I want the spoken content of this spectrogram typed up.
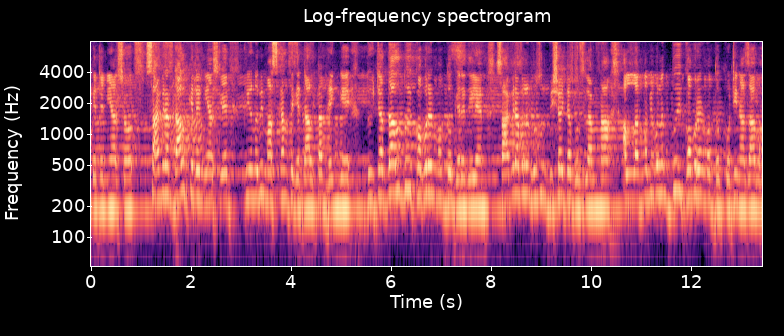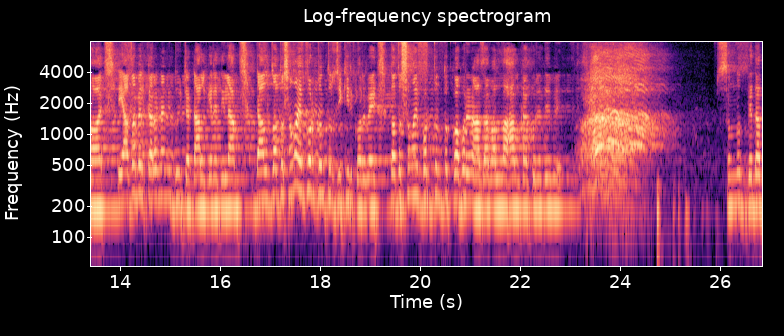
কেটে নিয়ে আসো। সাহাবিরা ডাল কেটে নিয়ে আসলেন। প্রিয় নবী, মাঝখান থেকে ডালটা ভেঙ্গে দুইটা ডাল দুই কবরের মধ্যে গেড়ে দিলেন। সাহাবিরা বলেন হুজুর, বিষয়টা বুঝলাম না। আল্লাহ নবী বলেন দুই কবরের মধ্যে কঠিন আজাব হয়। এই আজাবের কারণে আমি দুইটা ডাল গেড়ে দিলাম। ডাল যত সময় পর্যন্ত জিকির করবে, তত সময় পর্যন্ত কবরের আজাব আল্লাহ হালকা করে দেবে। সুন্নত বেদাত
